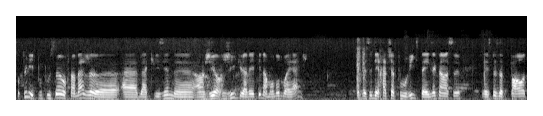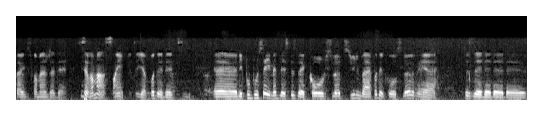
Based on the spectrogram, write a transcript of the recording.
surtout les pupusas au fromage euh, à de la cuisine euh, en Géorgie qui avait été dans mon autre voyage. Je faisais des ratchapuri, c'était exactement ça. Une espèce de pâte avec du fromage dedans. Tu sais, C'est vraiment simple. Il n'y a pas de, de petits- euh, les pupusas, ils mettent des espèces de coleslaw dessus. Ben, pas de coleslaw, là, mais euh, espèce de, de, de, de-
